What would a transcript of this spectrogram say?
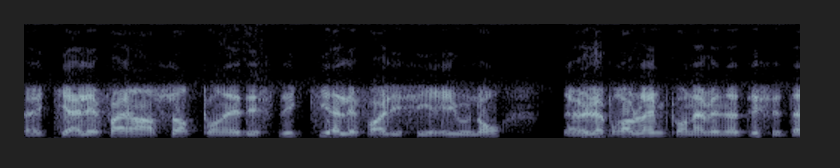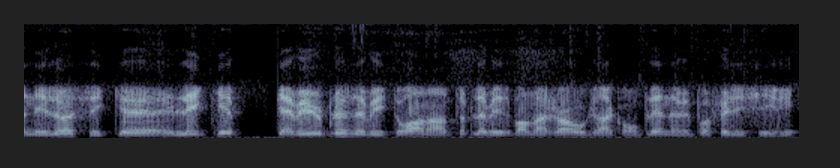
euh, qui allait faire en sorte qu'on avait décidé qui allait faire les séries ou non. Euh, le problème qu'on avait noté cette année-là, c'est que l'équipe qui avait eu plus de victoires dans tout le baseball majeur au grand complet n'avait pas fait les séries.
